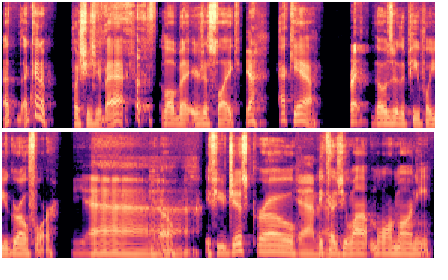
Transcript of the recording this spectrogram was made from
that that kind of pushes you back a little bit. You're just like, Yeah. heck yeah. Right. Those are the people you grow for. Yeah. You know, If you just grow Yeah, because you want more money,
